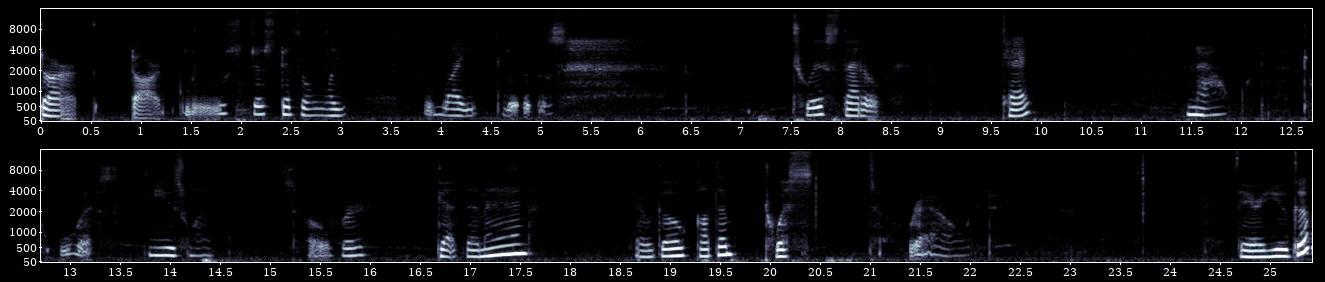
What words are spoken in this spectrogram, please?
dark, dark blues. Just get the light, light blues. twist that over. Okay? Now we're gonna twist these ones over. Get them in. There we go. Got them. Twist around. There you go.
